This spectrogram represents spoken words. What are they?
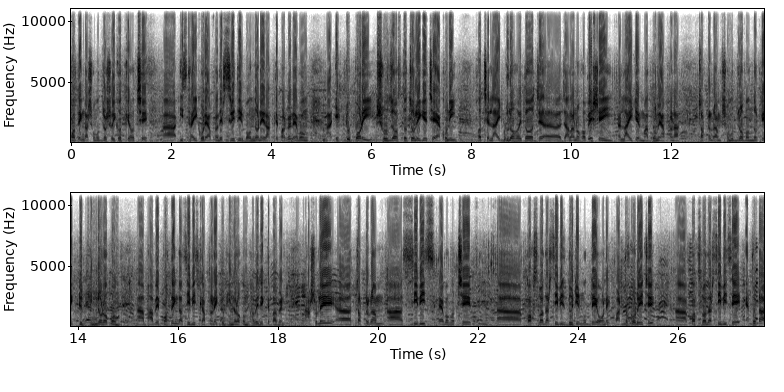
পতেঙ্গা সমুদ্র সৈকতকে হচ্ছে স্থায়ী করে আপনাদের স্মৃতির বন্ধনে রাখতে পারবেন এবং একটু পরেই সূর্য অস্ত চলে গিয়েছে এখনই হচ্ছে লাইটগুলো হয়তো জ্বালানো হবে। সেই লাইটের মাধ্যমে আপনারা চট্টগ্রাম সমুদ্র বন্দরকে একটু ভিন্ন রকম ভাবে পতেঙ্গা সি বিচকে আপনারা একটু ভিন্ন রকম ভাবে দেখতে পাবেন। আসলে চট্টগ্রাম সি বিচ এবং হচ্ছে কক্সবাজার সি বিচ দুইটির মধ্যে অনেক পার্থক্য রয়েছে। কক্সবাজার সি বিচে এতটা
